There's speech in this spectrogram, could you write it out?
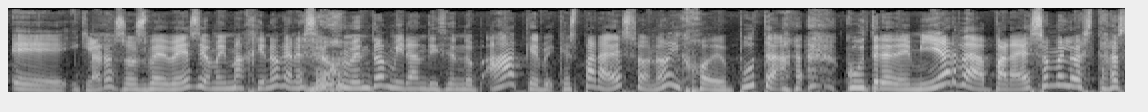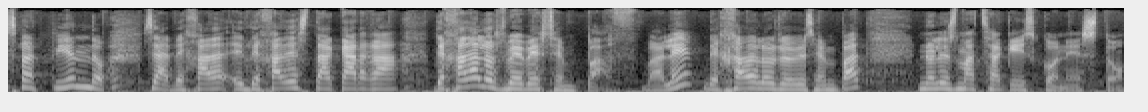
Eh, y claro, esos bebés, yo me imagino que en ese momento miran diciendo, ah, que, que es para eso, ¿no? Hijo de puta, cutre de mierda, para eso me lo estás haciendo. O sea, dejad, eh, dejad esta carga, dejad a los bebés en paz, ¿vale? Dejad a los bebés en paz, no les machaquéis con esto.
